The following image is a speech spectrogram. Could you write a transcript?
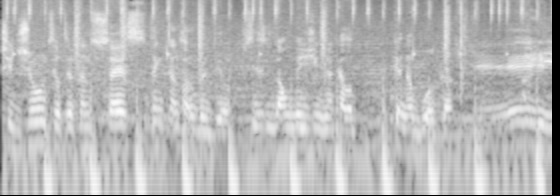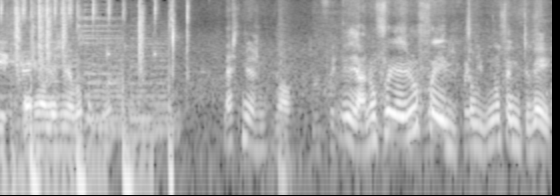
crescido juntos, ele teve tanto sucesso, tenho tanto orgulho dele. Preciso lhe dar um beijinho naquela pequena boca. Queres dar um beijinho na boca, por favor? Deste mesmo, uau. Já, não foi, não foi, tão- não foi muito gay.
